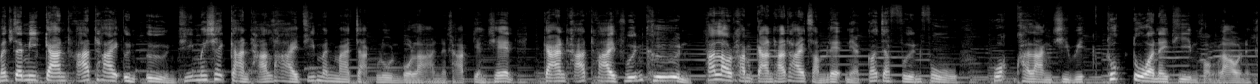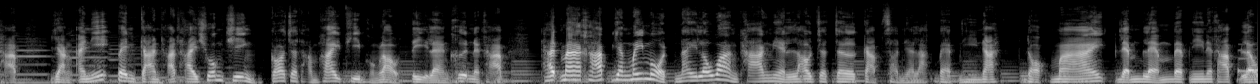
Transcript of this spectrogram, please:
มันจะมีการท้าทายอื่น ๆ ที่ไม่ใช่การท้าทายที่มันมาจากรูนโบราณนะครับ อย่างเช่น การท้าทายฟื้นคืน ถ้าเราทำการท้าทายสำเร็จเนี่ยก็จะฟื้นฟูพวกพลังชีวิตทุกตัวในทีมของเรานะครับ อย่างอันนี้เป็นการท้าทายช่วงชิง ก็จะทำให้ทีมของเราตีแรงขึ้นนะครับ ถัดมาครับยังไม่หมดในระหว่างทางเนี่ยเราจะเจอกับสัญลักษณ์แบบนี้นะ ดอกไม้แหลมๆแบบนี้นะครับ แล้ว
